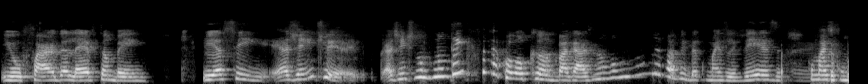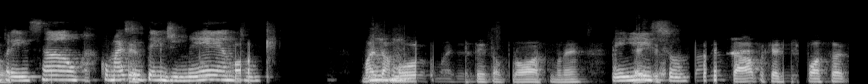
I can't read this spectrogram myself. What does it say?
E o fardo é leve também. E assim, a gente, a gente não, não tem que ficar colocando bagagem, não, vamos, vamos levar a vida com mais leveza, com mais compreensão, com mais entendimento. Mais uhum. amor, com mais respeito ao próximo, né? Isso. É fundamental para que a gente possa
